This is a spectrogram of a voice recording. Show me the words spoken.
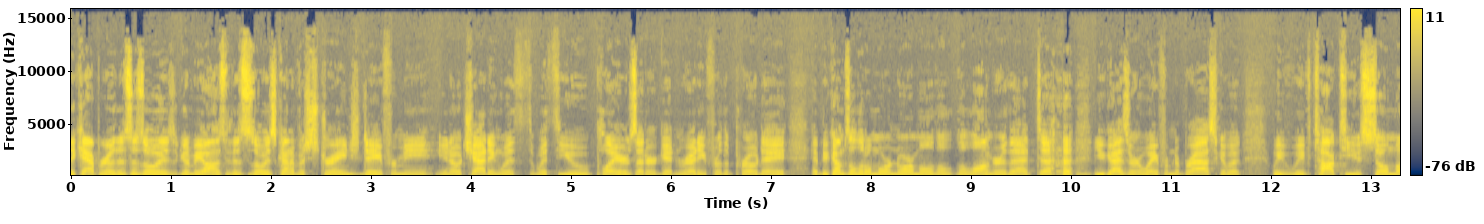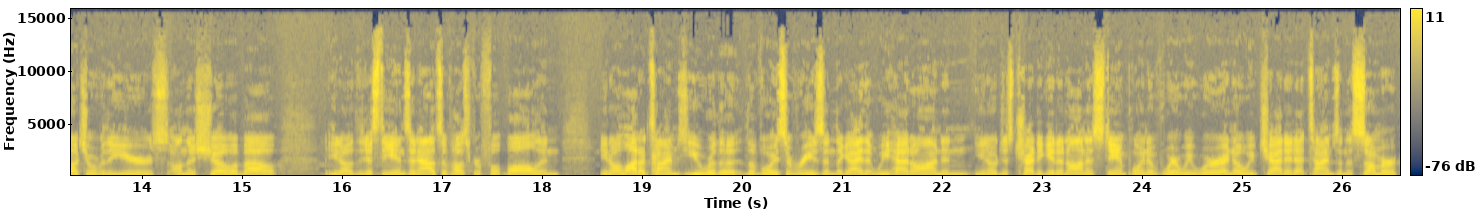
DiCaprio, this is always going to be honest with you. This is always kind of a strange day for me. You know, chatting with with you players that are getting ready for the pro day. It becomes a little more normal the, the longer that uh, you guys are away from Nebraska. But we've we've talked to you so much over the years on this show about you know just the ins and outs of Husker football. And you know a lot of times you were the the voice of reason the guy that we had on and you know just tried to get an honest standpoint of where we were. I know we've chatted at times in the summer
